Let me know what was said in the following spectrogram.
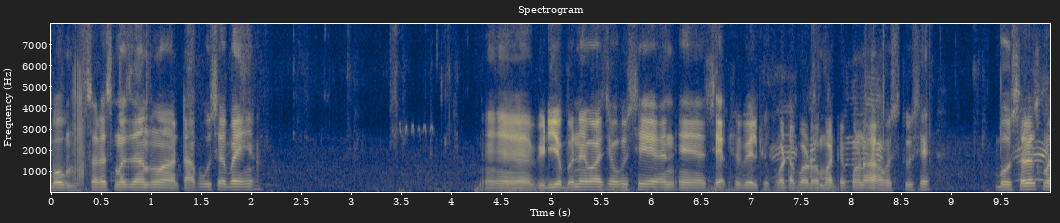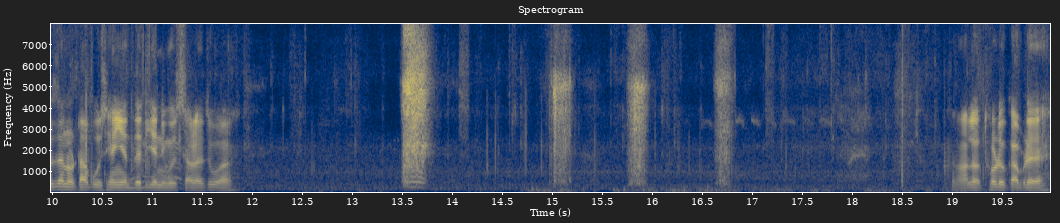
બહુ સરસ મજાનું આ ટાપુ છે ભાઈ ને વીડિયો બનાવવા જેવું છે અને સેલ્ફી બેલ્ફી ફોટા પાડવા માટે પણ આ વસ્તુ છે. બહુ સરસ મજાનો ટાપુ છે અહીંયા દરિયાની વસાળા જોવા હાલો, થોડુંક આપણે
